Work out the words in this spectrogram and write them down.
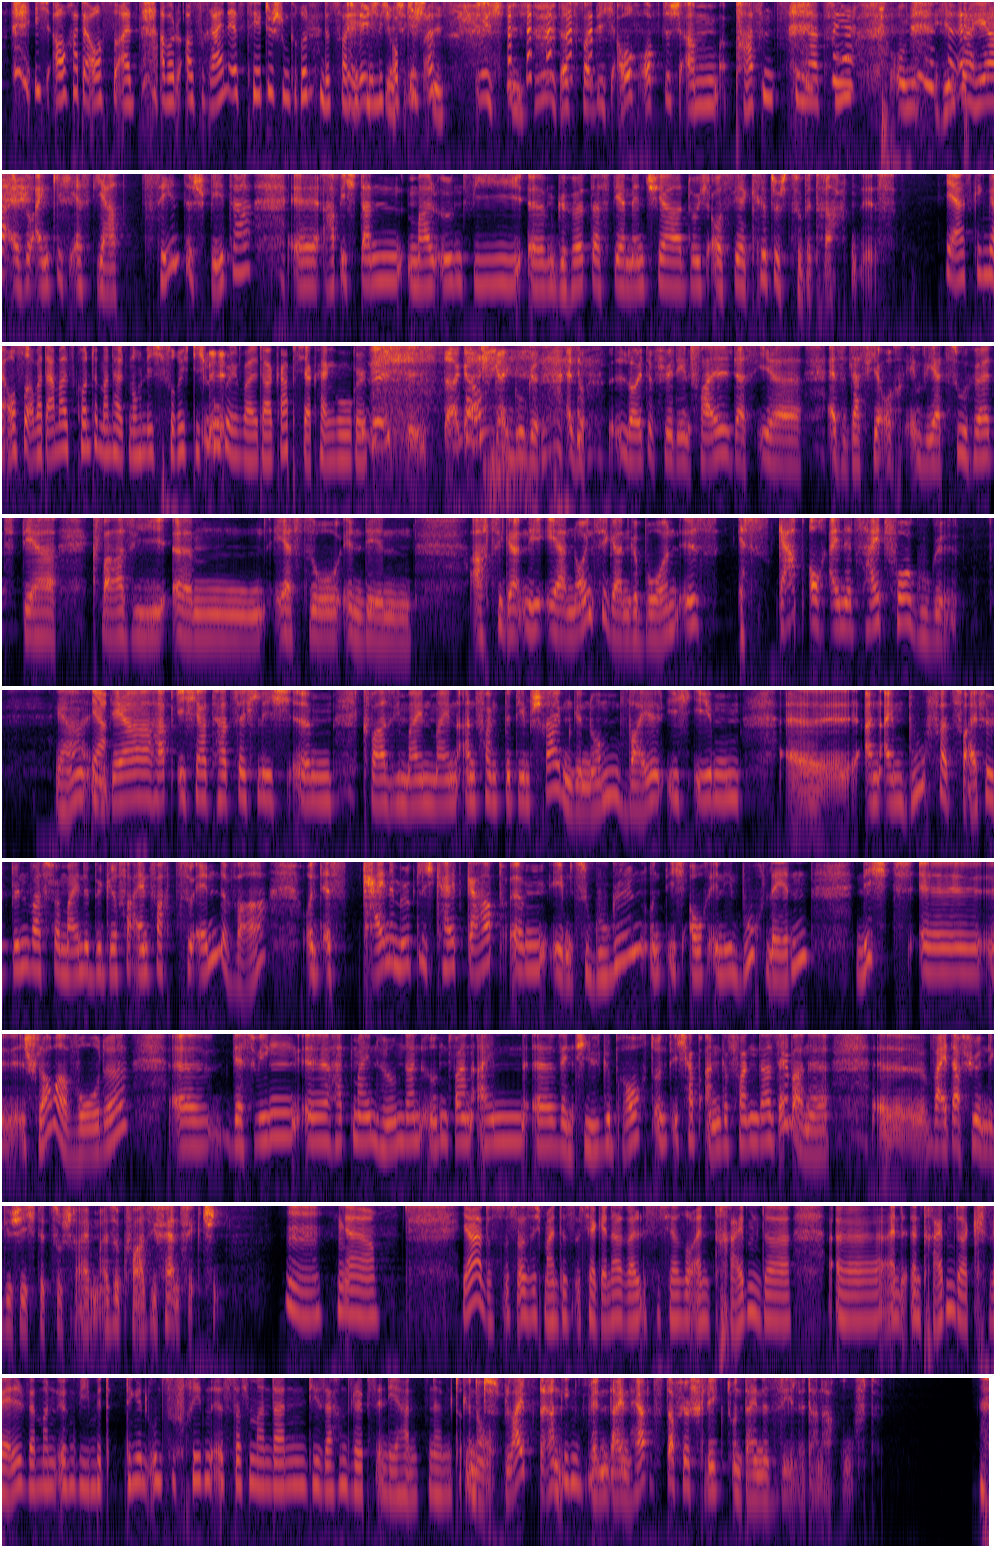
ich auch hatte auch so eins, aber aus rein ästhetischen Gründen, das fand ich richtig, nämlich optisch richtig, richtig. Das fand ich auch optisch am passendsten dazu ja. und hinterher, also eigentlich erst Jahrzehnte später äh, habe ich dann mal irgendwie ähm, gehört, dass der Mensch ja durchaus sehr kritisch zu betrachten ist. Ja, es ging mir auch so, aber damals konnte man halt noch nicht so richtig nee. googeln, weil da gab es ja kein Google. Richtig, da gab es kein Google. Also Leute, für den Fall, dass ihr, also dass hier auch wer zuhört, der quasi ähm, erst so in den 80ern, nee, eher 90ern geboren ist, es gab auch eine Zeit vor Google. Ja, in ja. der habe ich ja tatsächlich ähm, quasi meinen mein Anfang mit dem Schreiben genommen, weil ich eben äh, an einem Buch verzweifelt bin, was für meine Begriffe einfach zu Ende war und es keine Möglichkeit gab, ähm, eben zu googeln und ich auch in den Buchläden nicht äh, schlauer wurde. Äh, deswegen äh, hat mein Hirn dann irgendwann ein äh, Ventil gebraucht und ich habe angefangen, da selber eine äh, weiterführende Geschichte zu schreiben, also quasi Fanfiction. Hm, ja, ja, das ist, also ich meine, das ist ja generell, ist es ja so ein treibender, äh, ein, ein, treibender Quell, wenn man irgendwie mit Dingen unzufrieden ist, dass man dann die Sachen selbst in die Hand nimmt. Genau, bleib dran, wenn dein Herz dafür schlägt und deine Seele danach ruft.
